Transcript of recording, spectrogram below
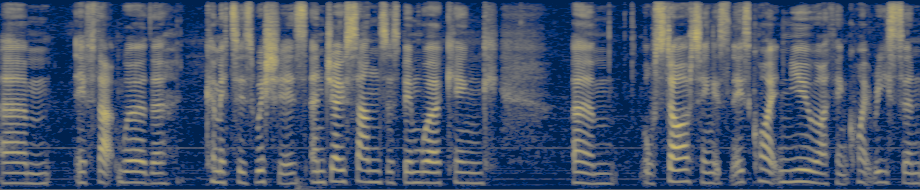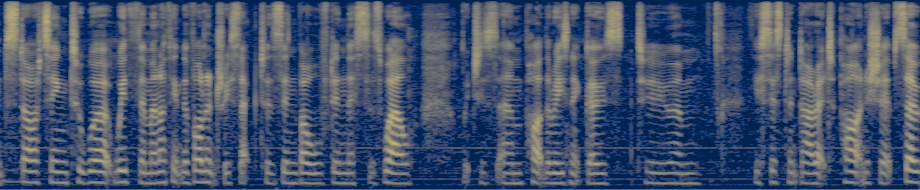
um, if that were the committee's wishes. And Joe Sands has been working, um, or starting. It's, it's quite new, I think, quite recent, starting to work with them. And I think the voluntary sector's involved in this as well, which is um, part of the reason it goes to um, the assistant director partnership. So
